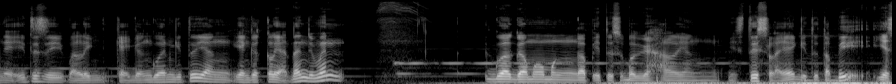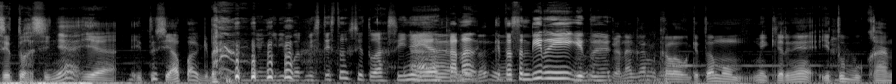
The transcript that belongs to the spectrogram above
Ya itu sih paling kayak gangguan gitu yang yang gak kelihatan. Cuman gue agak mau menganggap itu sebagai hal yang mistis lah ya gitu. Tapi ya situasinya ya itu siapa gitu. Yang jadi buat mistis tuh situasinya ya, Ah, karena betul ya. kita sendiri gitu. karena kan kalau kita mau mikirnya itu bukan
